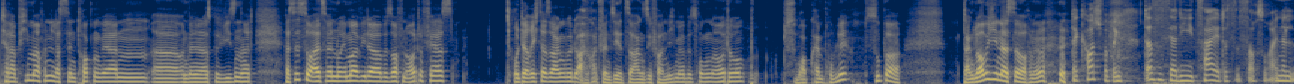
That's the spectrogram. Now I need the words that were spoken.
Therapie machen, lass den trocken werden äh, und wenn er das bewiesen hat. Das ist so, als wenn du immer wieder besoffen Auto fährst und der Richter sagen würde, ach Gott, wenn Sie jetzt sagen, Sie fahren nicht mehr betrunken Auto, ist überhaupt kein Problem. Super. Dann glaube ich Ihnen das doch, ne? Der Couch verbringen, das ist ja die Zeit, das ist auch so eine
